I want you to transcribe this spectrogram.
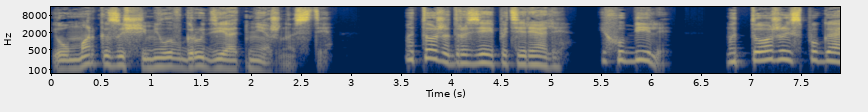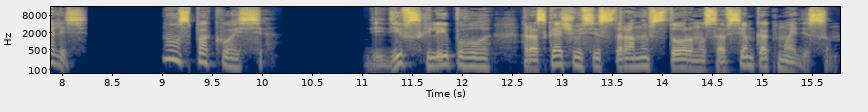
и у Марка защемило в груди от нежности. «Мы тоже друзей потеряли. Их убили. Мы тоже испугались. Ну, успокойся». Диди всхлипывала, раскачиваясь из стороны в сторону, совсем как Мэдисон.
